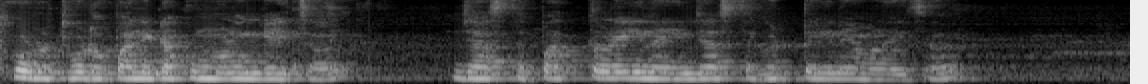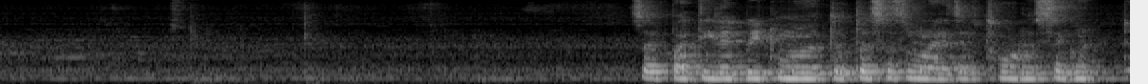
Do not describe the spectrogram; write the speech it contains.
थोडं थोडं पाणी टाकून मळून घ्यायचं. जास्त पातळही नाही जास्त घट्टही नाही मळायचं. चपातीला पीठ मळतं तसंच मळायचं. थोडंसं घट्ट.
